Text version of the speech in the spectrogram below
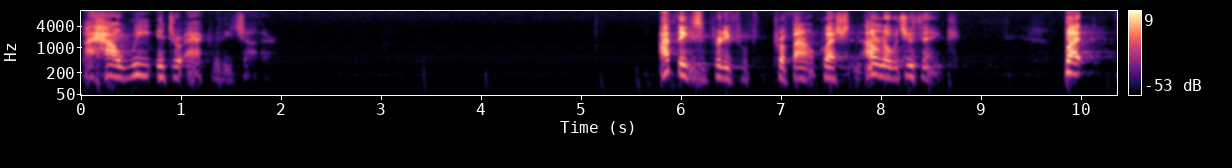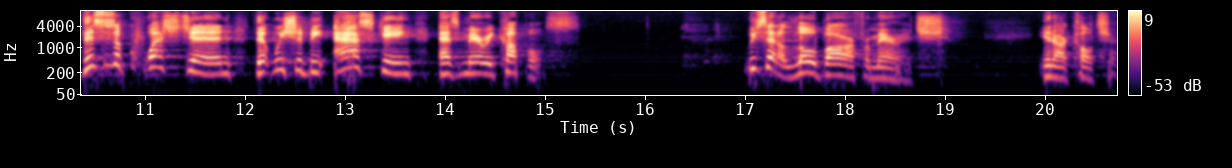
by how we interact with each other? I think it's a pretty profound question. I don't know what you think. But this is a question that we should be asking as married couples. We've set a low bar for marriage in our culture.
